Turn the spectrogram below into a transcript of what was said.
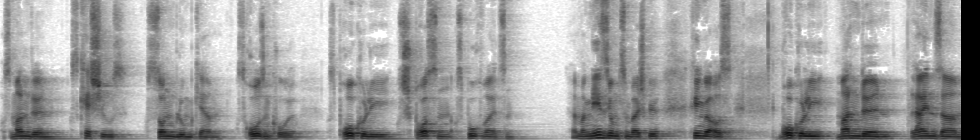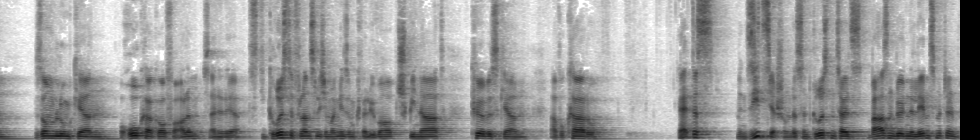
aus Mandeln, aus Cashews, aus Sonnenblumenkernen, aus Rosenkohl, aus Brokkoli, aus Sprossen, aus Buchweizen. Ja, Magnesium zum Beispiel kriegen wir aus Brokkoli, Mandeln, Leinsamen, Sonnenblumenkernen, Rohkakao vor allem, ist eine der, ist die größte pflanzliche Magnesiumquelle überhaupt, Spinat, Kürbiskern, Avocado. Ja, das, man sieht es ja schon, das sind größtenteils basenbildende Lebensmittel.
